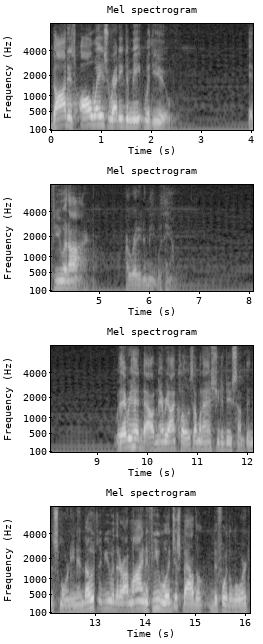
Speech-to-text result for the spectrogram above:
God is always ready to meet with you if you and I are ready to meet with Him. With every head bowed and every eye closed, I'm going to ask you to do something this morning. And those of you that are online, if you would, just bow the, before the Lord.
